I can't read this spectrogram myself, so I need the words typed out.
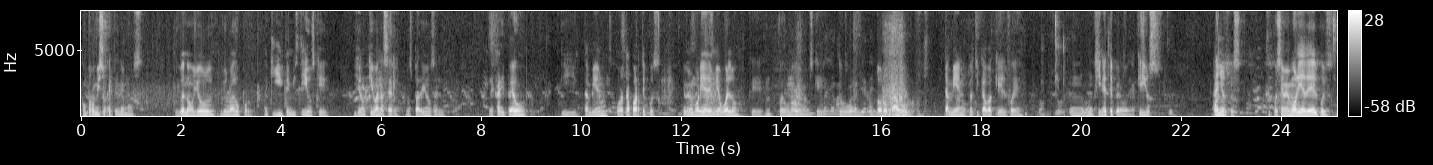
compromiso que tenemos. Pues bueno, yo, yo lo hago por aquí de mis tíos que dijeron que iban a ser los padrinos del, del jaripeo y también por otra parte pues en memoria de mi abuelo que fue uno de los que tuvo un, un toro bravo. También platicaba que él fue un, un jinete pero de aquellos años pues. Y pues en memoria de él pues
